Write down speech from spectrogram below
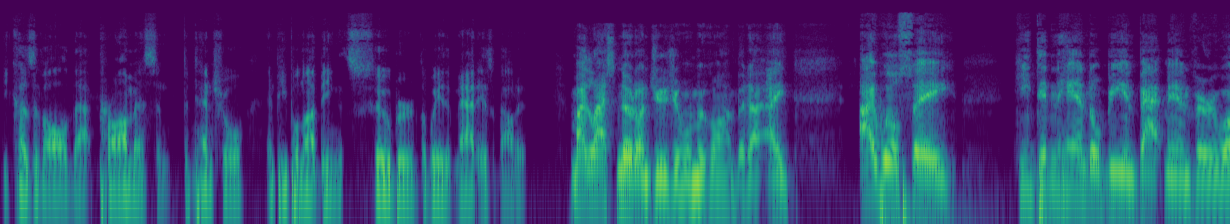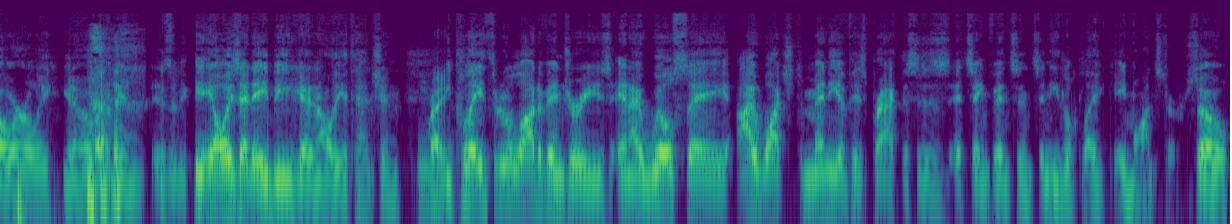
because of all that promise and potential and people not being sober the way that Matt is about it. My last note on Juju, we'll move on, but I, I, I will say he didn't handle being Batman very well early. You know, I mean, he always had AB getting all the attention. Mm-hmm. Right. He played through a lot of injuries, and I will say I watched many of his practices at St. Vincent's, and he looked like a monster. So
